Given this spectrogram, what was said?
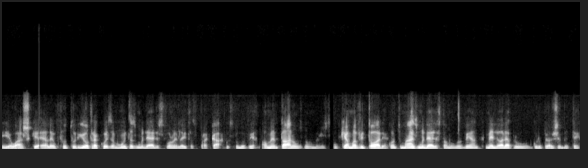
E eu acho que ela é o futuro. E outra coisa, muitas mulheres foram eleitas para cargos do governo, aumentaram os números, o que é uma vitória. Quanto mais mulheres estão no governo, melhor é para o grupo LGBT.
